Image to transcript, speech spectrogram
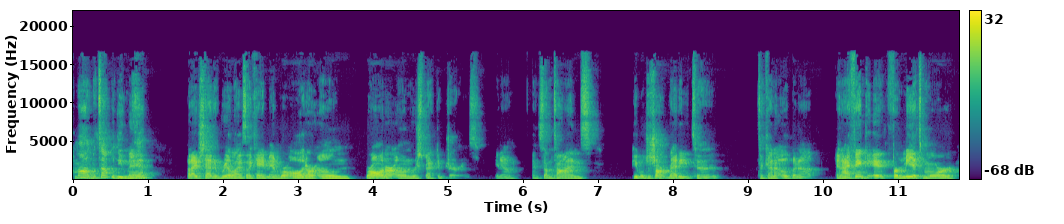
come on, what's up with you, man? But I just had to realize like, hey, man, we're all at our own, we're all on our own respective journeys, you know? And sometimes people just aren't ready to, to kind of open up. And I think it, for me, it's more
